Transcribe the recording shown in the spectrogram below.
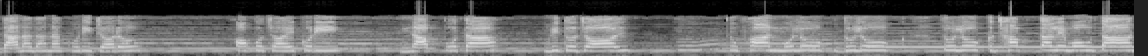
দানা দানা করি জড়ো। অপচয় করি। নাব্যতা, মৃত জল, তুফান মুলুক, দুলুক, তুলুক, ঝাপতালে মৌতাত।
